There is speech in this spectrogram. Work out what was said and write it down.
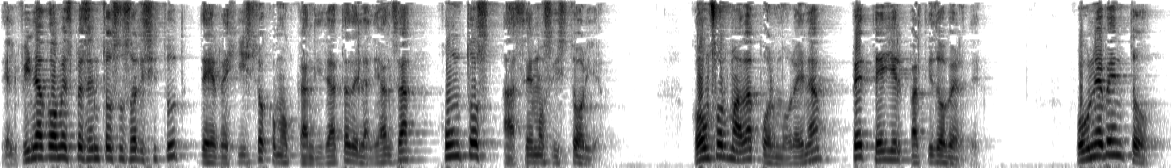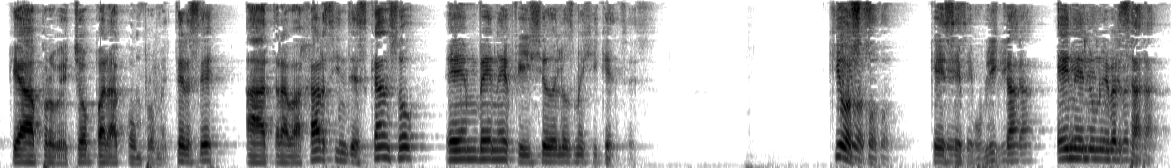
Delfina Gómez presentó su solicitud de registro como candidata de la alianza Juntos Hacemos Historia, conformada por Morena, PT y el Partido Verde. Fue un evento que aprovechó para comprometerse a trabajar sin descanso en beneficio de los mexiquenses. Kiosco, que se publica en el Universal.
